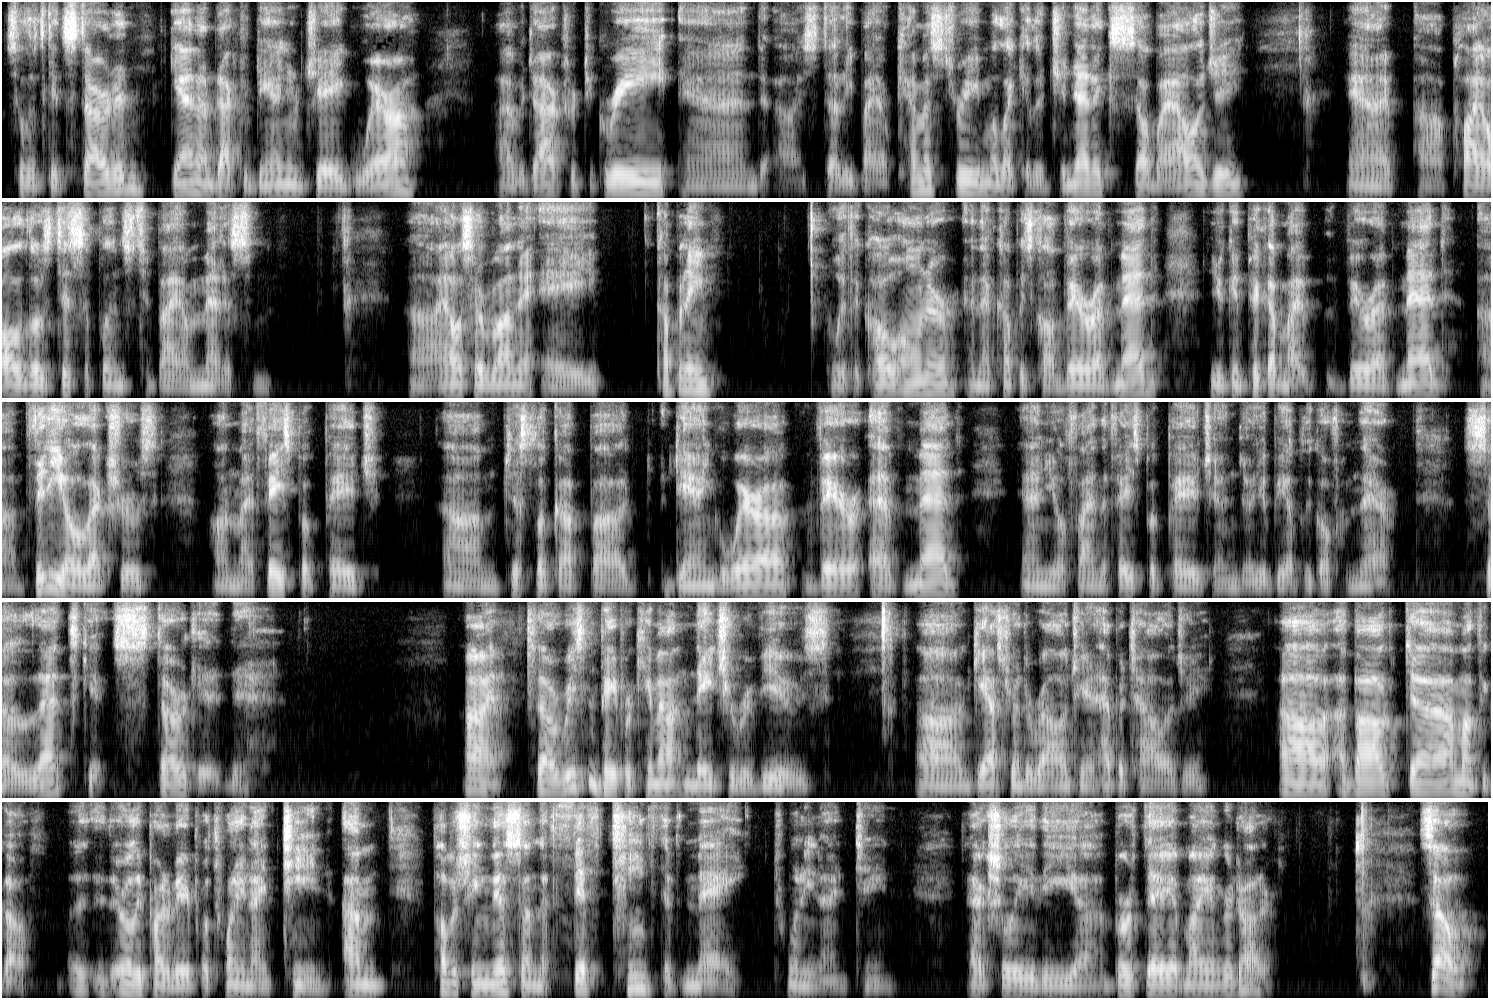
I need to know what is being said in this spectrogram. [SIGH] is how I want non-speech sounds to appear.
So let's get started. Again, I'm Dr. Daniel J. Guerra. I have a doctorate degree and I study biochemistry, molecular genetics, cell biology, and I uh, apply all of those disciplines to biomedicine. Uh, I also run a, company with a co-owner, and that company is called Verev Med. You can pick up my Verev Med uh, video lectures on my Facebook page. Um, just look up uh, Dan Guerra, Verev Med, and you'll find the Facebook page, and uh, you'll be able to go from there. So let's get started. All right. So a recent paper came out in Nature Reviews, uh, Gastroenterology and Hepatology, uh, about uh, a month ago, uh, the early part of April 2019. I'm publishing this on the 15th of May 2019 actually the uh, birthday of my younger daughter. So,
